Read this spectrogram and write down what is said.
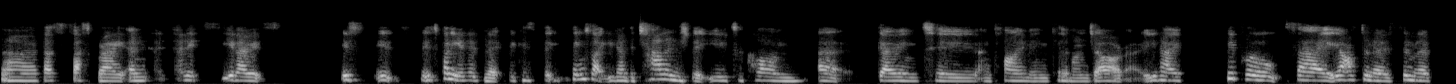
Uh, that's that's great, and and it's you know it's it's it's it's funny, isn't it? Because things like you know the challenge that you took on uh, going to and climbing Kilimanjaro, you know, people say I've done a similar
